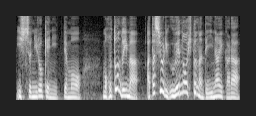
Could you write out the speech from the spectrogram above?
一緒にロケに行ってももうほとんど今私より上の人なんていないから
